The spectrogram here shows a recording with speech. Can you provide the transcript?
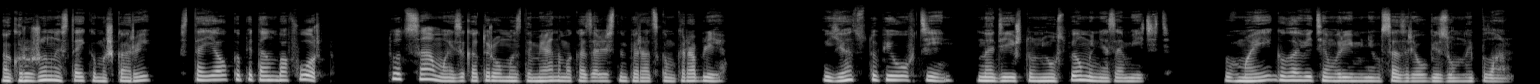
окруженный стайкой мышкары, стоял капитан Бафорд, тот самый, из-за которого мы с Дамианом оказались на пиратском корабле. Я отступила в тень, надеясь, что не успел меня заметить. В моей голове тем временем созрел безумный план.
